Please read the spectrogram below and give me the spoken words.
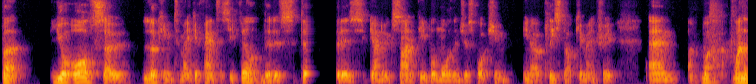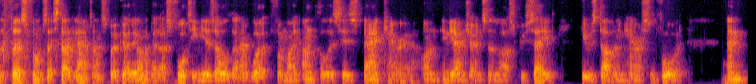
but you're also looking to make a fantasy film that is that is going to excite people more than just watching, you know, a police documentary. And uh, one of the first films I started out on, I spoke early on about, I was 14 years old and I worked for my uncle as his bag carrier on Indiana Jones and the Last Crusade. He was doubling Harrison Ford. And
